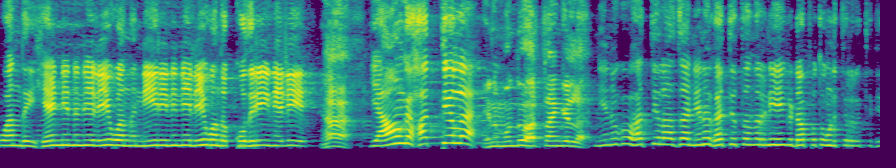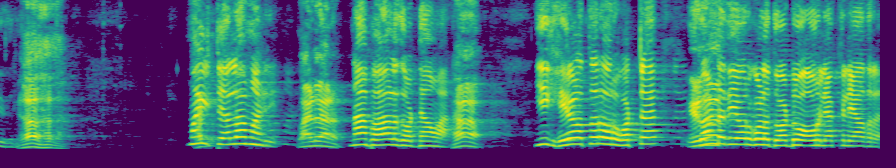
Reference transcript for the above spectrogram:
ಒಂದು ಹೆಣ್ಣಿನ ನೆಲಿ ಒಂದು ನೀರಿನ ನೆಲಿ ಒಂದು ಕುದುರೆ ನೆಲಿ. ಯಾವಂಗ ಹತ್ತಿಲ್ಲ. ಇನ್ನು ಮುಂದೆ ಹತ್ತಂಗಿಲ್ಲ. ನಿನಗೂ ಹತ್ತಿಲ್ಲ ಅಜ್ಜ ನಿನಗೆ ಹತ್ತಿತ್ತಂದ್ರೆ ನೀ ಹಿಂಗೆ ಡಪ್ಪು ತೊಗೊಂಡು ತಿರುಗುತ್ತಿದ್ದಿಲ್ಲ ಮೈ ಇಷ್ಟೆಲ್ಲ ಮಾಡ್ರಿ. ನಾ ಭಾಳ ದೊಡ್ಡವ. ಈಗ ಹೇಳ್ತಾರ ಅವ್ರ ಒಟ್ಟ? ಗಂಡ ದೇವ್ರುಗಳ ದೊಡ್ಡ ಅವ್ರ ಲೆಕ್ಕಲಿ ಆದ್ರೆ.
